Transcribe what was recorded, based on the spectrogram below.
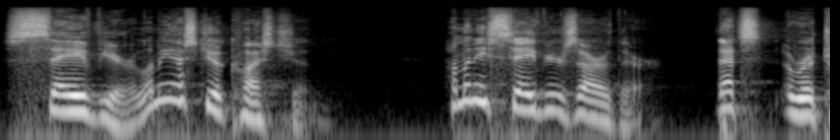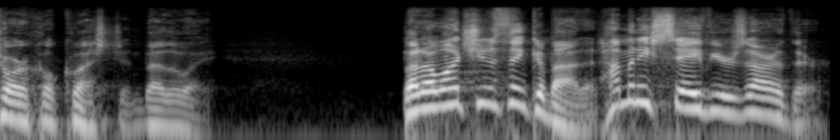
Savior. Let me ask you a question. How many Saviors are there? That's a rhetorical question, by the way. But I want you to think about it. How many Saviors are there?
